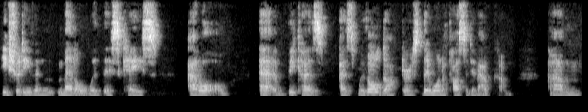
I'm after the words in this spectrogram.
he should even meddle with this case at all, uh, because as with all doctors, they want a positive outcome. Um,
